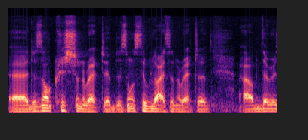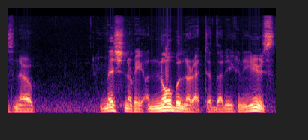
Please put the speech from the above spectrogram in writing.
Uh, there's no Christian narrative. There's no civilized narrative. Um, there is no missionary, a noble narrative that you can use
